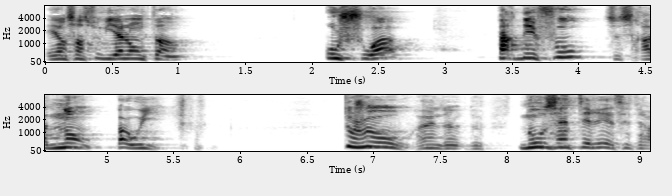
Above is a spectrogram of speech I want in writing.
Et on s'en souvient longtemps. Au choix, par défaut, ce sera non, pas oui. Toujours hein, de, nos intérêts, etc.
